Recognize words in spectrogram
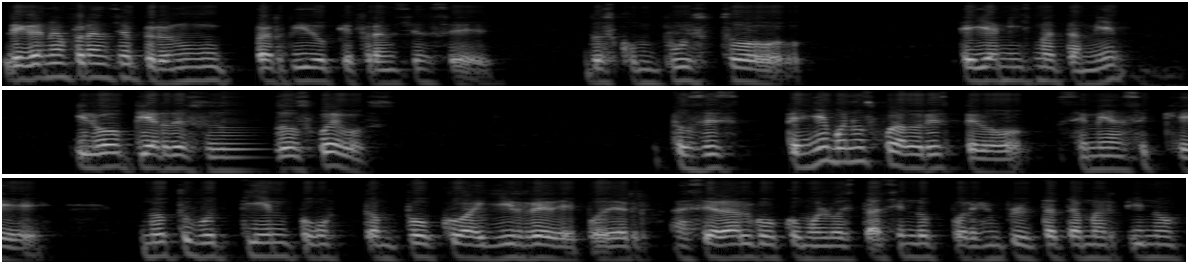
le gana a Francia, pero en un partido que Francia se descompuso ella misma también, y luego pierde sus dos juegos. Entonces, tenía buenos jugadores, pero se me hace que no tuvo tiempo tampoco Aguirre de poder hacer algo como lo está haciendo, por ejemplo, el Tata Martino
